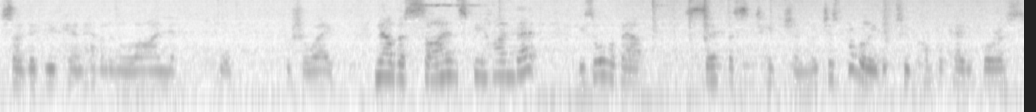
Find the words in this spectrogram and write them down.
so that you can have a little line that will push away. Now, the science behind that is all about surface tension, which is probably a bit too complicated for us.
